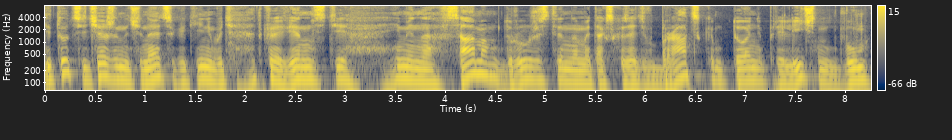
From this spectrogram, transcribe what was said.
И тут сейчас же начинаются какие-нибудь откровенности именно в самом дружественном и, так сказать, в братском тоне, приличным двум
